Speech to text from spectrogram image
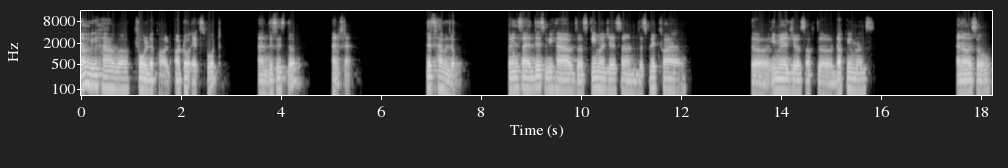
now we have a folder called auto export and this is the timestamp let's have a look. So inside this we have the schema json the split file the images of the documents and also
